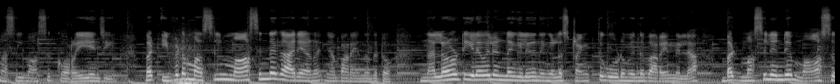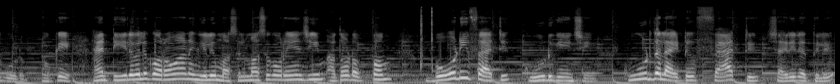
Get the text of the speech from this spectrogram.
മസിൽ മാസ് കുറയുകയും ചെയ്യും. ബട്ട് ഇവിടെ മസിൽ മാസിന്റെ കാര്യമാണ് ഞാൻ പറയുന്നത് കേട്ടോ നല്ലോണം ടി ലെവൽ ഉണ്ടെങ്കിൽ നിങ്ങളുടെ സ്ട്രെങ്ത് കൂടുമെന്ന് പറയുന്നില്ല. ബട്ട് മസിലിന്റെ മാസ് കൂടും. ഓക്കെ ആൻഡ് ടി ലെവൽ കുറവാണെങ്കിൽ മസിൽ മാസ് കുറയുകയും ചെയ്യും. അതോടൊപ്പം ബോഡി ഫാറ്റ് കൂടുകയും ചെയ്യും. കൂടുതലായിട്ട് ഫാറ്റ് ശരീരത്തിൽ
